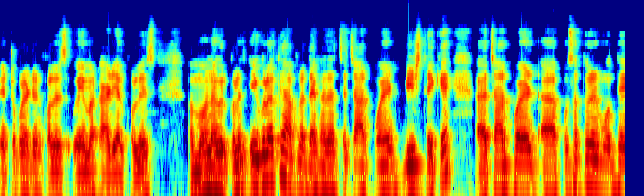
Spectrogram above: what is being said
metropolitan college Waymark ideal college Mahanagar college এগুলোতে আপনার দেখা যাচ্ছে চার পয়েন্ট বিশ থেকে চার পয়েন্ট পঁচাত্তরের মধ্যে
